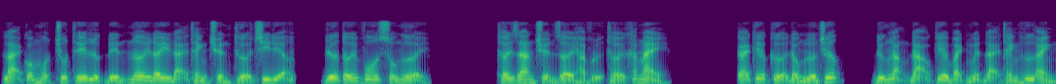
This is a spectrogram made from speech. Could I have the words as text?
Lại có một chút thế lực đến nơi đây đại thánh truyền thừa chi địa, đưa tới vô số người. Thời gian chuyển rời hạp lự thời khắc này. Cái kia cửa đồng lớn trước, đứng lặng đạo kia bạch nguyệt đại thánh hư ảnh,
